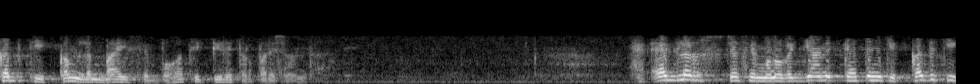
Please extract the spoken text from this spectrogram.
कद की कम लंबाई से बहुत ही पीड़ित और परेशान था। एडलर जैसे मनोवैज्ञानिक कहते हैं कि कद की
